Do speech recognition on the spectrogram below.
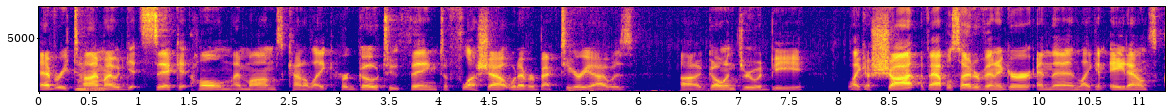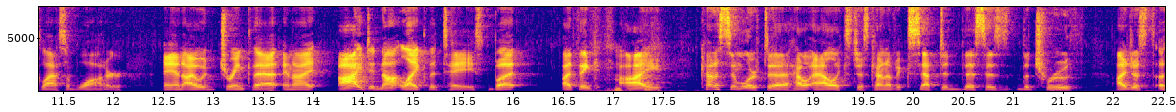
every time I would get sick at home, my mom's kind of like her go-to thing to flush out whatever bacteria I was uh, going through would be like a shot of apple cider vinegar and then like an eight ounce glass of water, and I would drink that, and I I did not like the taste, but I think I kind of similar to how Alex just kind of accepted this as the truth. I just uh,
